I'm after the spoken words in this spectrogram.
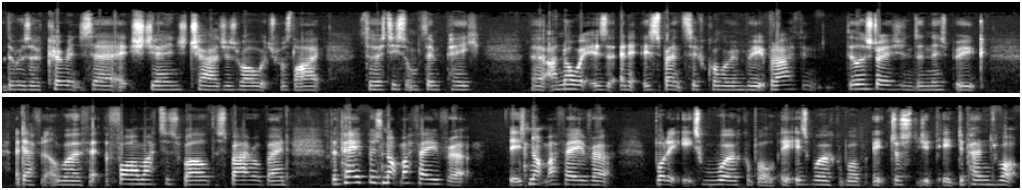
there was a currency exchange charge as well, which was like 30 something p. Uh, I know it is an expensive colouring book, but I think the illustrations in this book are definitely worth it. The format as well, the spiral bound. The paper's not my favourite. It's not my favourite, but it, it's workable. It is workable. It just, it depends what,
